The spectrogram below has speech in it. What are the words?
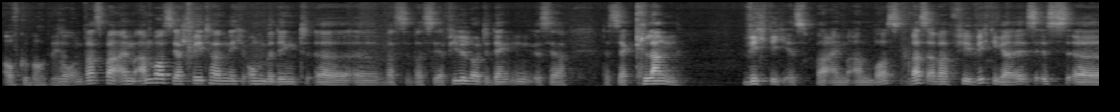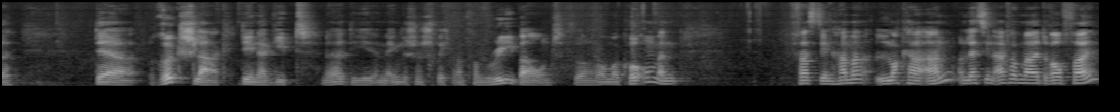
aufgebaut werden. So, und was bei einem Amboss ja später nicht unbedingt, äh, äh, was, was ja viele Leute denken, ist ja, dass der Klang wichtig ist bei einem Amboss. Was aber viel wichtiger ist, ist äh, der Rückschlag, den er gibt. Ne? Die, Im Englischen spricht man vom Rebound. So, dann wollen wir mal gucken. Man fasst den Hammer locker an und lässt ihn einfach mal drauf fallen.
